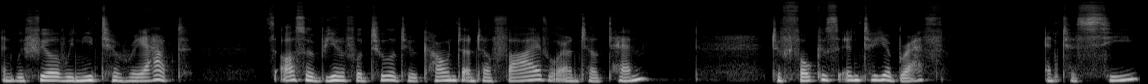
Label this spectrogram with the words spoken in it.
and we feel we need to react, it's also a beautiful tool to count until five or until 10, to focus into your breath and to see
